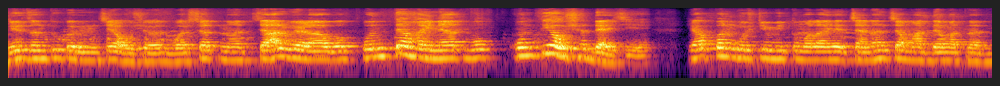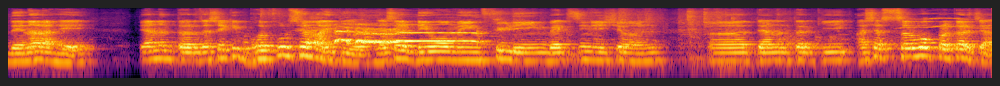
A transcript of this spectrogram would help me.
निर्जंतुकरणचे औषध वर्षातनं चार वेळा व कोणत्या महिन्यात व कोणती औषध द्यायची आहे ह्या पण गोष्टी मी तुम्हाला या चॅनलच्या माध्यमातून देणार आहे. त्यानंतर जसे की भरपूरशा माहिती आहे. जसं डिवॉर्मिंग फीडिंग वॅक्सिनेशन त्यानंतर की अशा सर्व प्रकारच्या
